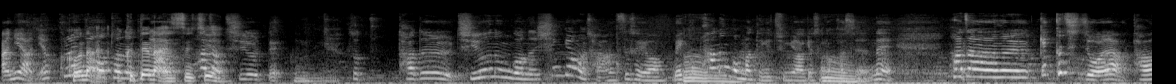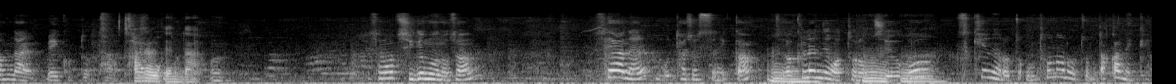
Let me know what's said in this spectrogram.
아니 아니요. 클렌징 안- 워터는 그때는 안 쓰지? 화장 지울 때. 그래서 다들 지우는 거는 신경을 잘 안 쓰세요. 메이크업 음. 하는 것만 되게 중요하게 생각하시는데 화장을 깨끗이 지워야 다음 날 메이크업도 다잘잘 된다. 응. 그래서 지금은 우선 세안을 못 하셨으니까 음. 제가 클렌징 워터로 지우고 스킨으로 조금 토너로 좀 닦아낼게요.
